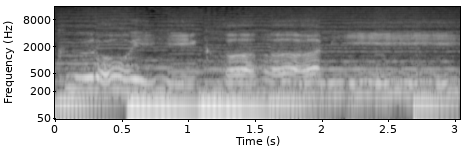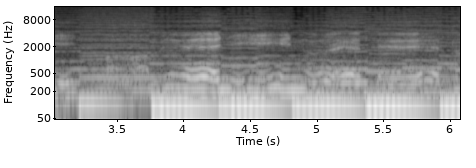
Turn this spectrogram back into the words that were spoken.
黒い髪。雨に濡れてた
